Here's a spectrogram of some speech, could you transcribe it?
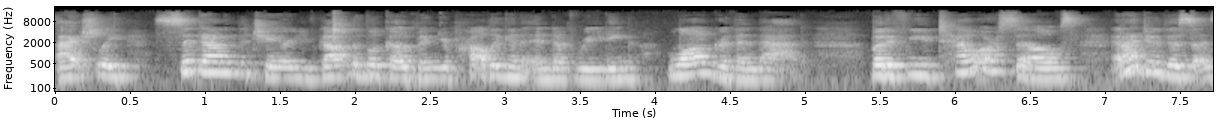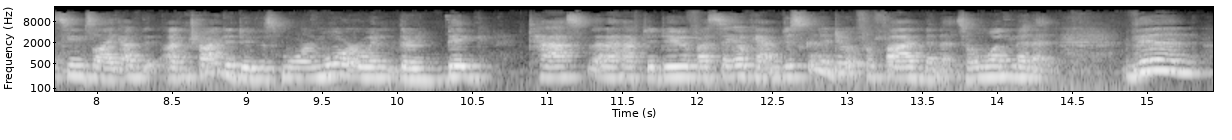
actually sit down in the chair, you've got the book open, you're probably going to end up reading longer than that. But if we tell ourselves, and I do this, it seems like I'm, I'm trying to do this more and more when there's big tasks that I have to do. If I say, okay, I'm just going to do it for five minutes or one minute, then,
